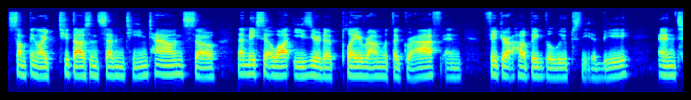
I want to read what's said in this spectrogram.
something like 2017 towns, so that makes it a lot easier to play around with the graph and figure out how big the loops need to be. And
